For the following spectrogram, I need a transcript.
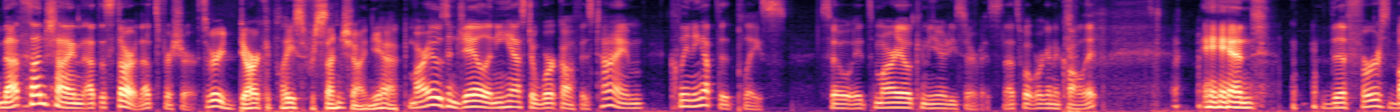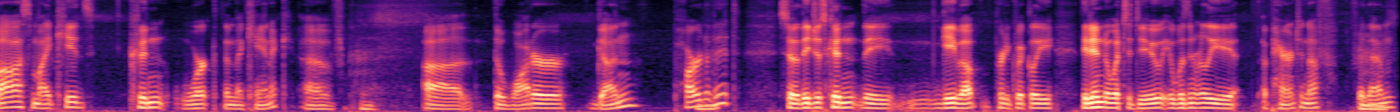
Not Sunshine at the start, that's for sure. It's a very dark place for Sunshine. Yeah. Mario's in jail and he has to work off his time cleaning up the place. So it's Mario Community Service. That's what we're going to call it. and the first boss, my kids couldn't work the mechanic of uh, the water gun part of it. So they just couldn't, they gave up pretty quickly. They didn't know what to do. It wasn't really apparent enough for them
